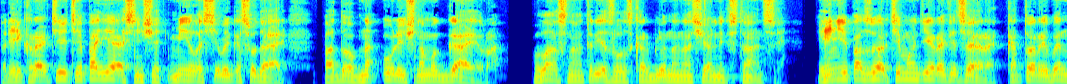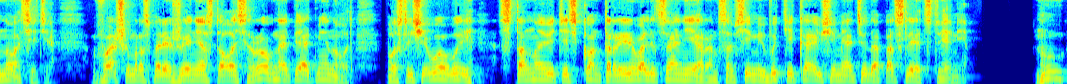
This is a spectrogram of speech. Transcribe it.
«Прекратите поясничать, милостивый государь, подобно уличному гайеру!» Властно отрезал оскорбленный начальник станции. «И не позорьте мундир офицера, который вы носите. В вашем распоряжении осталось ровно пять минут, после чего вы становитесь контрреволюционером со всеми вытекающими отсюда последствиями». «Ну,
